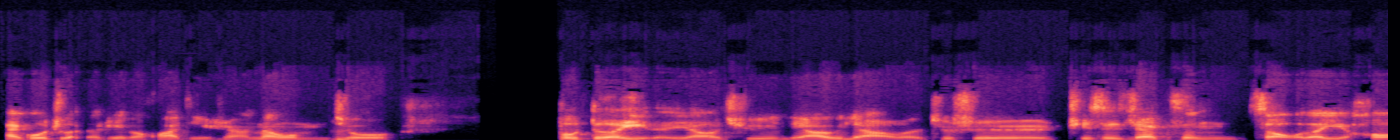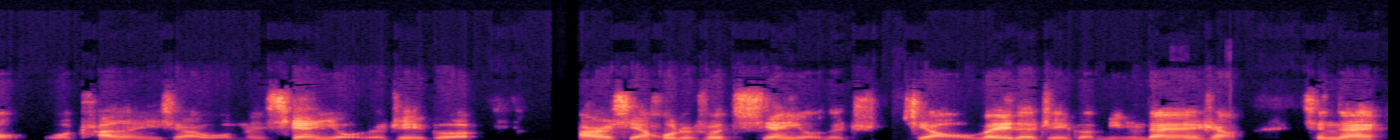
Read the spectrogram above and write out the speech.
爱国者的这个话题上，那我们就。不得已的要去聊一聊了，就是 J.C. Jackson 走了以后，我看了一下我们现有的这个二线或者说现有的角位的这个名单上，现在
